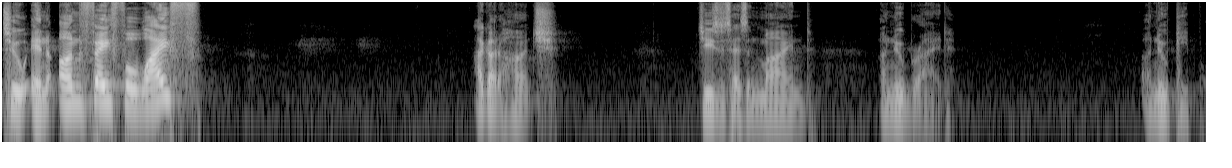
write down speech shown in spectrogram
to an unfaithful wife, I got a hunch. Jesus has in mind a new bride, a new people,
